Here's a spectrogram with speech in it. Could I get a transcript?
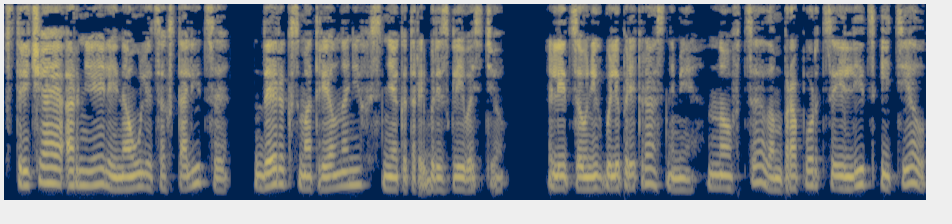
Встречая Арниэлей на улицах столицы, Дерек смотрел на них с некоторой брезгливостью. Лица у них были прекрасными, но в целом пропорции лиц и тел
